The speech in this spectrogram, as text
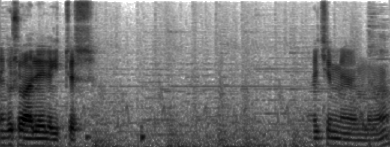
Mega Şövalye ile gideceğiz. Açayım bunu.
